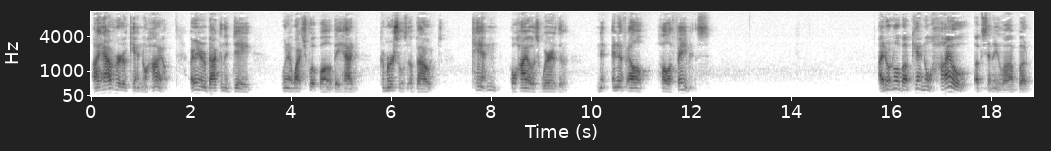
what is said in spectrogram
I have heard of Canton, Ohio. I remember back in the day when I watched football, they had commercials about Canton, Ohio is where the NFL Hall of Fame is. I don't know about Canton, Ohio obscenity law, but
